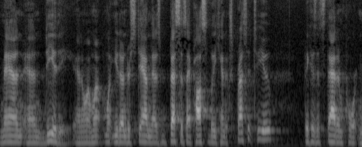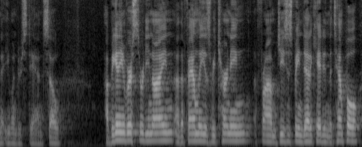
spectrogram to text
man and deity. And I want, want, you to understand that as best as I possibly can express it to you, because it's that important that you understand. So, uh, beginning in verse 39, uh, the family is returning from Jesus being dedicated in the temple.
